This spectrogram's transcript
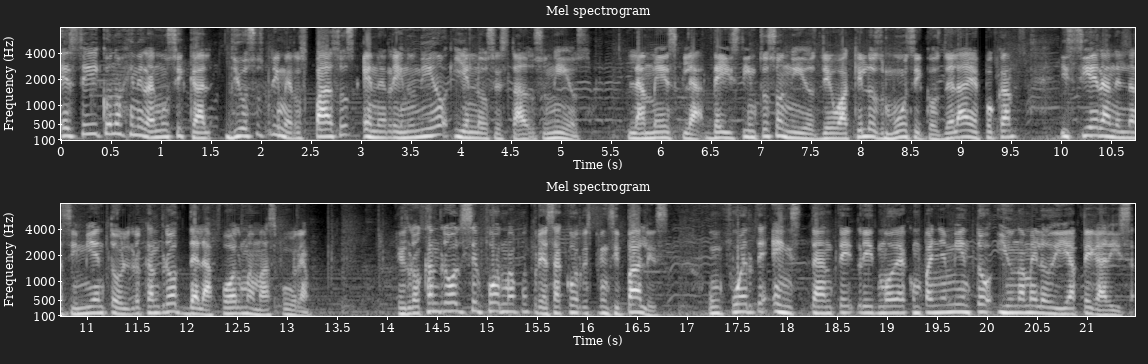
Este icono general musical dio sus primeros pasos en el Reino Unido y en los Estados Unidos. La mezcla de distintos sonidos llevó a que los músicos de la época hicieran el nacimiento del rock and roll de la forma más pura. El rock and roll se forma por tres acordes principales, un fuerte e instante ritmo de acompañamiento y una melodía pegadiza.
